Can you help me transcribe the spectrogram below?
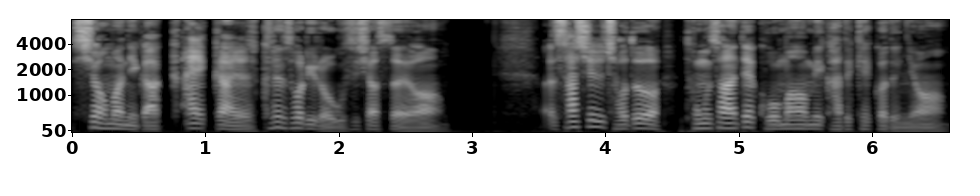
시어머니가 깔깔 큰 소리로 웃으셨어요. 사실 저도 동서한테 고마움이 가득했거든요.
